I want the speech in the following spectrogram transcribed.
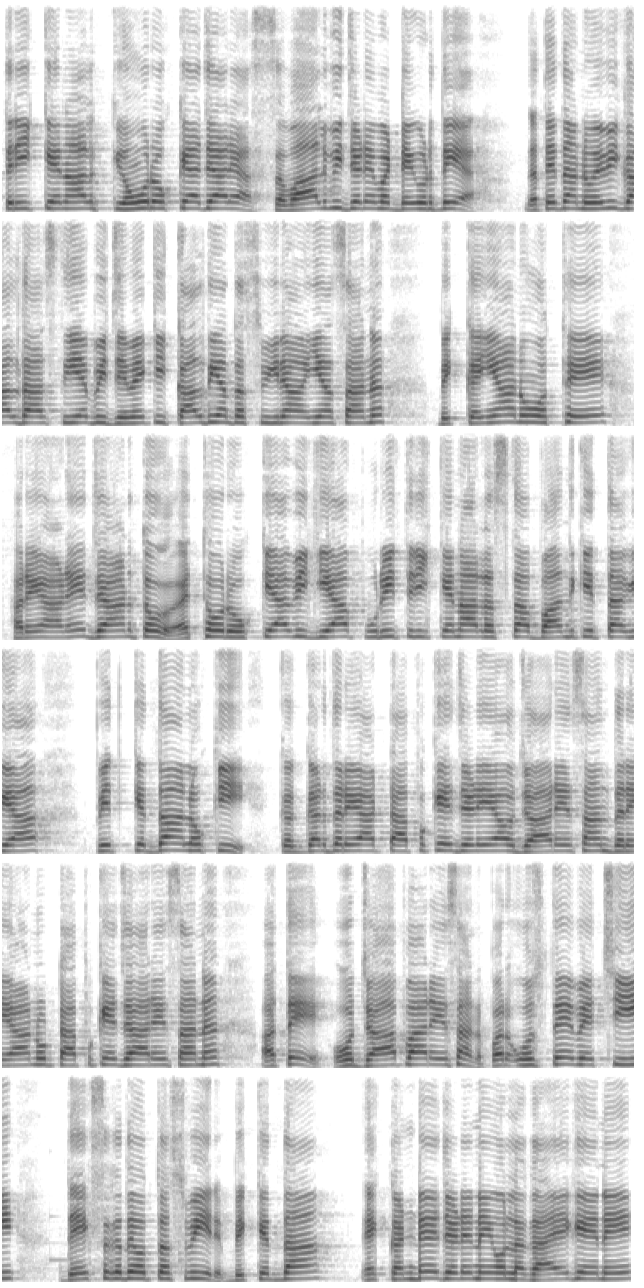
ਤਰੀਕੇ ਨਾਲ ਕਿਉਂ ਰੋਕਿਆ ਜਾ ਰਿਹਾ? ਸਵਾਲ ਵੀ ਜਿਹੜੇ ਵੱਡੇ ਉੱਠਦੇ ਆ। ਅਤੇ ਤੁਹਾਨੂੰ ਇਹ ਵੀ ਗੱਲ ਦੱਸਦੀ ਹੈ ਵੀ ਜਿਵੇਂ ਕਿ ਕੱਲ ਦੀਆਂ ਤਸਵੀਰਾਂ ਆਈਆਂ ਸਨ ਵੀ ਕਈਆਂ ਨੂੰ ਉੱਥੇ ਹਰਿਆਣੇ ਜਾਣ ਤੋਂ ਇੱਥੋਂ ਰੋਕਿਆ ਵੀ ਗਿਆ। ਪੂਰੀ ਤਰੀਕੇ ਨਾਲ ਰਸਤਾ ਬੰਦ ਕੀਤਾ ਗਿਆ। ਕਿੱਦਾਂ ਲੋਕੀ ਕੱਗਰ ਦਰਿਆ ਟੱਪ ਕੇ ਜਿਹੜੇ ਆ ਉਹ ਜਾ ਰਹੇ ਸਨ, ਦਰਿਆ ਨੂੰ ਟੱਪ ਕੇ ਜਾ ਰਹੇ ਸਨ ਅਤੇ ਉਹ ਜਾ ਪਾ ਰਹੇ ਸਨ। ਪਰ ਉਸ ਦੇ ਵਿੱਚ ਹੀ ਦੇਖ ਸਕਦੇ ਹੋ ਤਸਵੀਰ ਵੀ ਕਿੱਦਾਂ ਇਹ ਕੰਡੇ ਜਿਹੜੇ ਨੇ ਉਹ ਲਗਾਏ ਗਏ ਨੇ।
